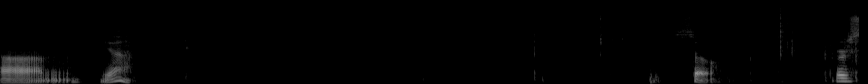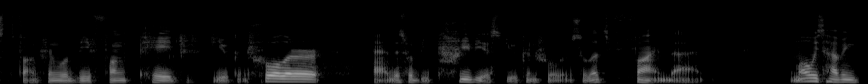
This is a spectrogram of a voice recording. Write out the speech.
Um, yeah. So, first function would be func page view controller and this would be previous view controller. So let's find that. I'm always having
